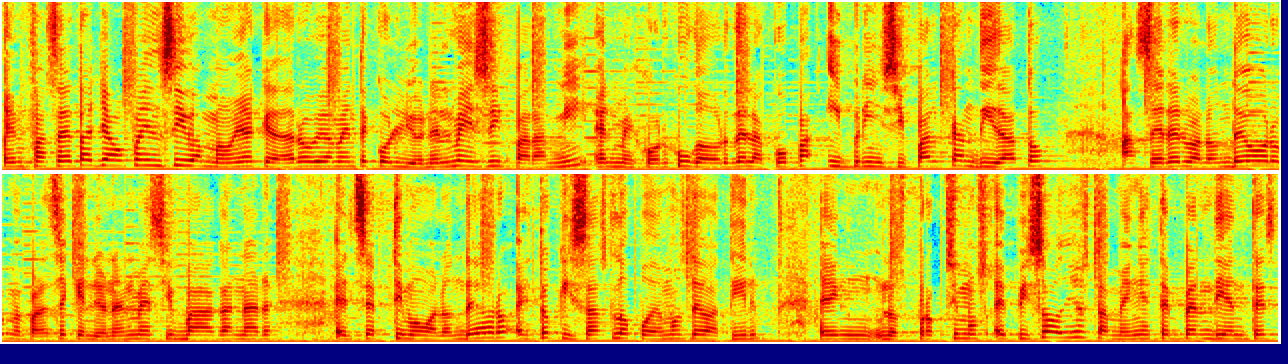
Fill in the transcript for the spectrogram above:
En faceta ya ofensiva me voy a quedar obviamente con Lionel Messi, para mí el mejor jugador de la Copa y principal candidato a ser el balón de oro. Me parece que Lionel Messi va a ganar el séptimo balón de oro. Esto quizás lo podemos debatir en los próximos episodios. También estén pendientes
